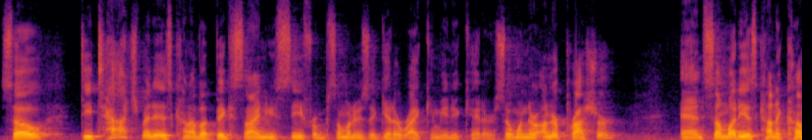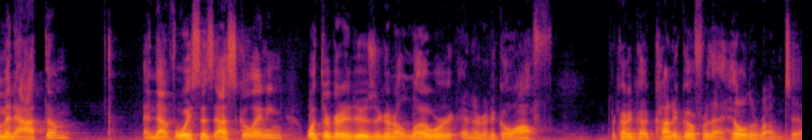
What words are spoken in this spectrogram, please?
So detachment is kind of a big sign you see from someone who's a get it right communicator. So when they're under pressure and somebody is kind of coming at them and that voice is escalating, what they're going to do is they're going to lower and they're going to go off. They're going to kind of go for that hill to run to.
